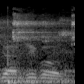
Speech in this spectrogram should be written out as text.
grande gol.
